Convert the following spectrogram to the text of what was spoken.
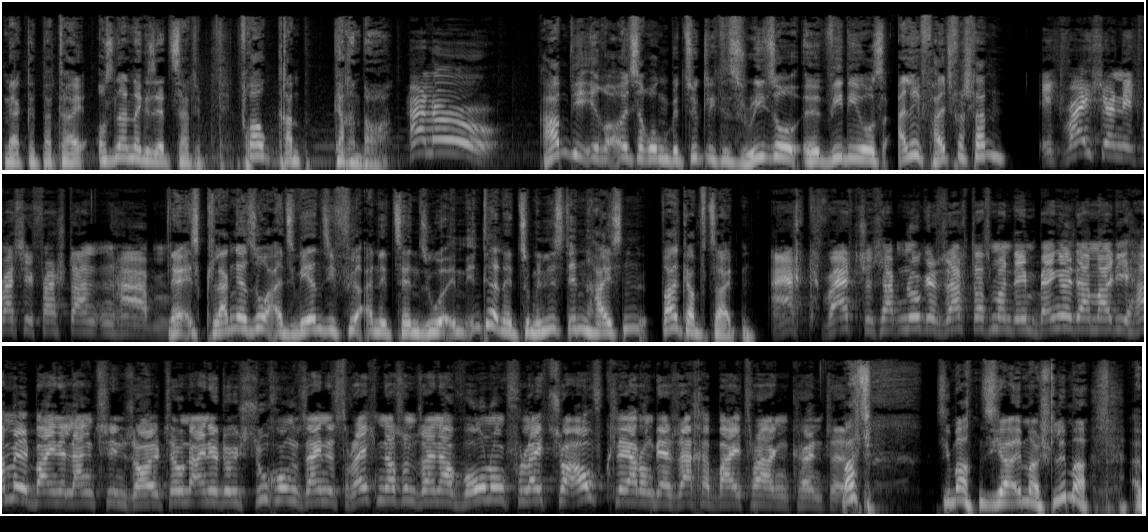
Merkel-Partei auseinandergesetzt hatte. Frau Kramp-Karrenbauer. Hallo! Haben wir Ihre Äußerungen bezüglich des Rezo-Videos alle falsch verstanden? Ich weiß ja nicht, was Sie verstanden haben. Na, es klang ja so, als wären Sie für eine Zensur im Internet, zumindest in heißen Wahlkampfzeiten. Ach Quatsch, ich habe nur gesagt, dass man dem Bengel da mal die Hammelbeine langziehen sollte und eine Durchsuchung seines Rechners und seiner Wohnung vielleicht zur Aufklärung der Sache beitragen könnte. Was? Sie machen sich ja immer schlimmer. Äh,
